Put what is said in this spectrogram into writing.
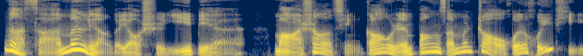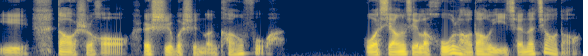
那咱们两个要是一变，马上请高人帮咱们召魂回体，到时候是不是能康复啊？我想起了胡老道以前的教导，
